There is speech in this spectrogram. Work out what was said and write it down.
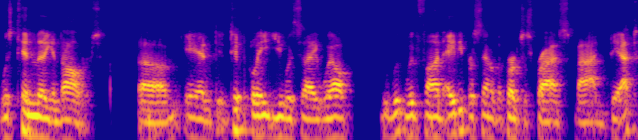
was ten million dollars. Um, and typically, you would say, well, we would fund 80% of the purchase price by debt,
